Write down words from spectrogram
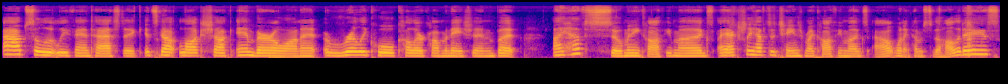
absolutely fantastic. It's got lock, shock, and barrel on it. A really cool color combination, but I have so many coffee mugs. I actually have to change my coffee mugs out when it comes to the holidays.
